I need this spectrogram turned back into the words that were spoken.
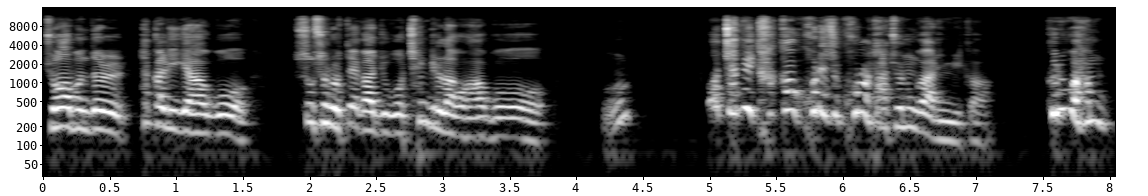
조합원들 헷갈리게 하고 스스로 떼가지고 챙기려고 하고 어? 어차피 카카오 콜에서 콜을 다 주는 거 아닙니까? 그리고 한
